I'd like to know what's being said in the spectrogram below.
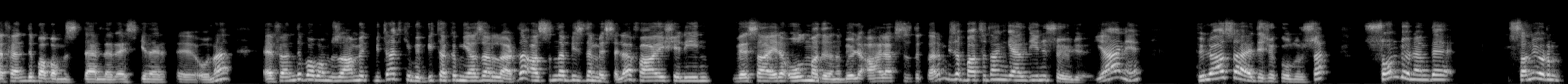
efendi babamız derler eskiler e, ona. Efendi babamız Ahmet Mithat gibi bir takım yazarlar da aslında bizde mesela fahişeliğin vesaire olmadığını böyle ahlaksızlıkların bize batıdan geldiğini söylüyor. Yani hülasa edecek olursak son dönemde sanıyorum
